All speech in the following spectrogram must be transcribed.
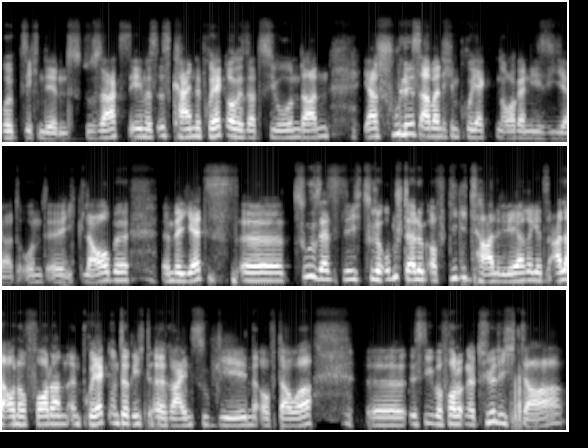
Rücksicht nimmt. Du sagst eben, es ist keine Projektorganisation dann. Ja, Schule ist aber nicht in Projekten organisiert. Und äh, ich glaube, wenn wir jetzt äh, zusätzlich zu der Umstellung auf digitale Lehre jetzt alle auch noch fordern, in Projektunterricht äh, reinzugehen auf Dauer, äh, ist die Überforderung natürlich da.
